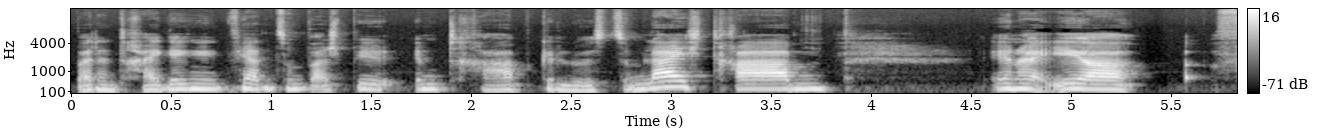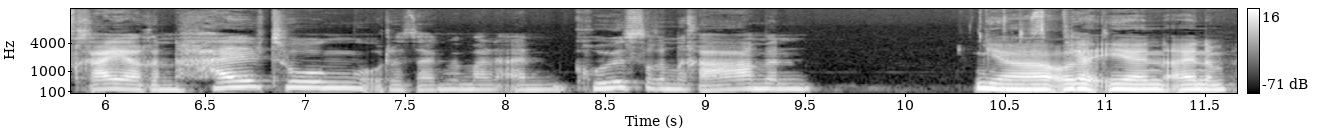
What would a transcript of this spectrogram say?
bei den dreigängigen Pferden zum Beispiel im Trab gelöst, im Leichttraben, in einer eher freieren Haltung oder sagen wir mal einem größeren Rahmen. Ja, oder eher in einem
